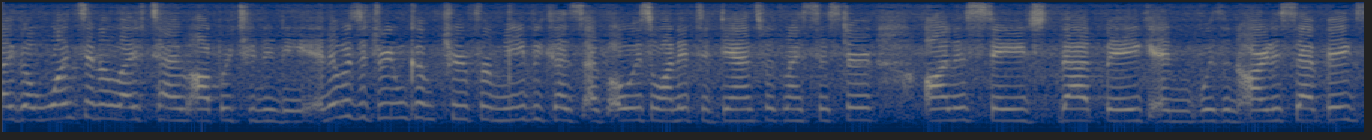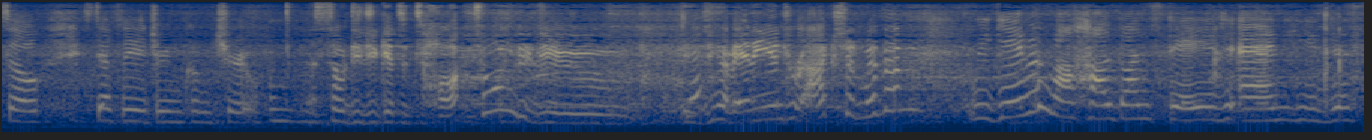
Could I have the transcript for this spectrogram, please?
like a once in a lifetime opportunity. And it was a dream come true for me because I've always wanted to dance with my sister on a stage that big and with an artist that big. So it's definitely a dream come true. So did you get to talk to him? Did you did you have any interaction with him? We gave him a hug on stage and he just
